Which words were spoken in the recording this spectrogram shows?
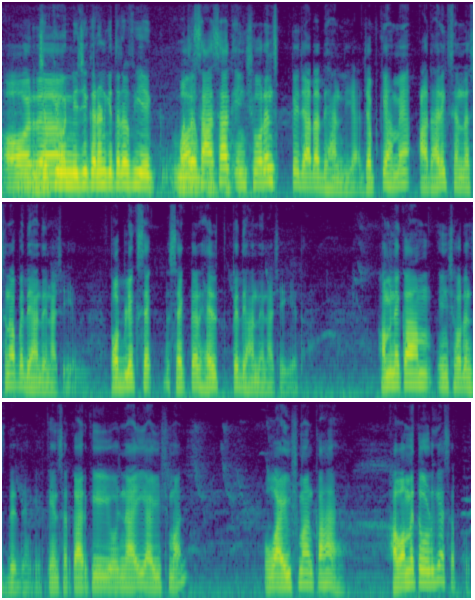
और जबकि वो निजीकरण की तरफ़ ही एक मतलब और साथ साथ इंश्योरेंस पे ज़्यादा ध्यान दिया जबकि हमें आधारिक संरचना पे ध्यान देना चाहिए था। पब्लिक सेक्टर हेल्थ पे ध्यान देना चाहिए था। हमने कहा हम इंश्योरेंस दे देंगे। केंद्र सरकार की योजना आई आयुष्मान। वो आयुष्मान कहाँ है? हवा में तो उड़ गया सब कुछ।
